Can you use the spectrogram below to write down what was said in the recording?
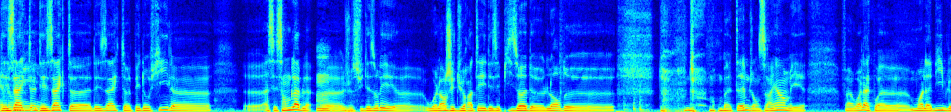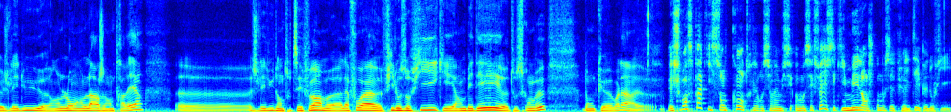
des actes des actes des actes pédophiles euh, euh, assez semblables. Mm. Euh, je suis désolé. euh, ou alors j'ai dû rater des épisodes lors de, de, de mon baptême, j'en sais rien, mais enfin voilà quoi. Euh, moi la Bible, je l'ai lu euh, en long, en large et en travers. Euh, je l'ai lu dans toutes ses formes, à la fois euh, philosophique et en BD, euh, tout ce qu'on veut. Donc euh, voilà. euh, Mais je pense pas qu'ils sont contre les relations homosexuelles, c'est qu'ils mélangent homosexualité et pédophilie.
